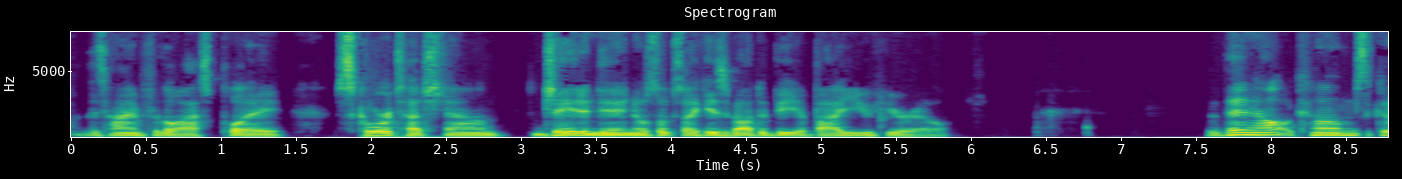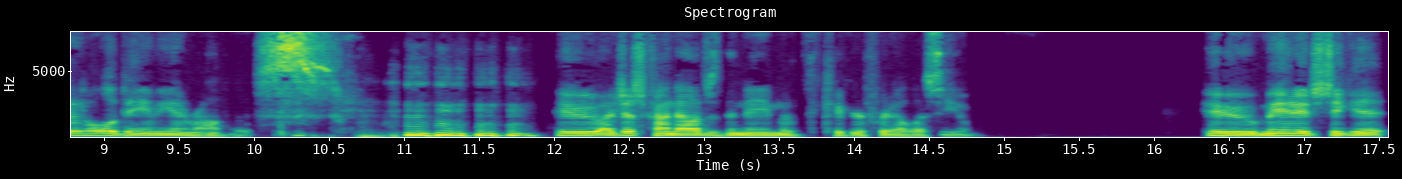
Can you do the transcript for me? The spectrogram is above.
the time for the last play, score a touchdown. Jayden Daniels looks like he's about to be a Bayou hero. Then out comes good old Damian Ramos, who I just found out is the name of the kicker for LSU, who managed to get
